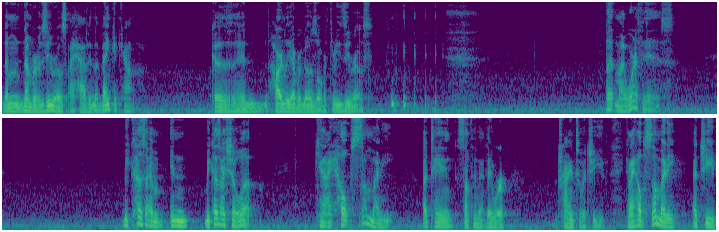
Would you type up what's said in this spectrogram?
the number of zeros I have in the bank account, because it hardly ever goes over three zeros but my worth is because I'm in because I show up, can I help somebody attain something that they were trying to achieve? Can I help somebody achieve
